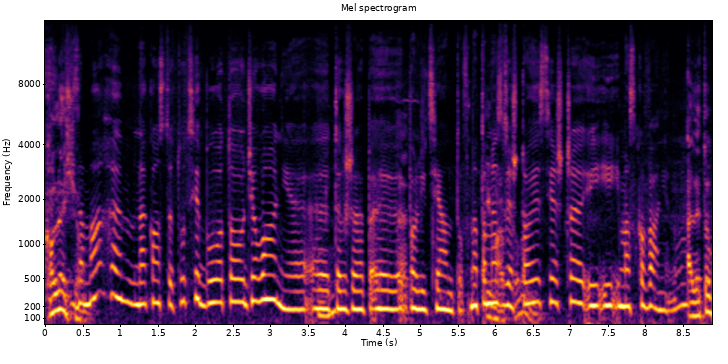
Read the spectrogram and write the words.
kolesiom. Zamachem na konstytucję było to działanie e, tychże e, policjantów. Natomiast wiesz, to jest jeszcze i, i, i maskowanie. No. Ale to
